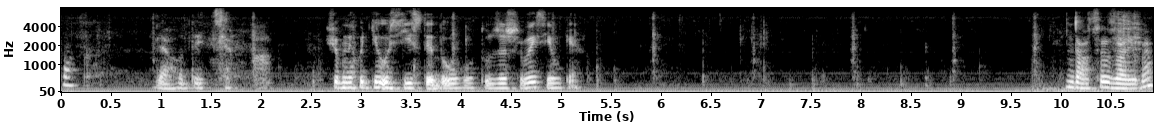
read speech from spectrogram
Так, для годиться. щоб не хотілося їсти довго. Тут же ж висівки. Да, це зайве.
